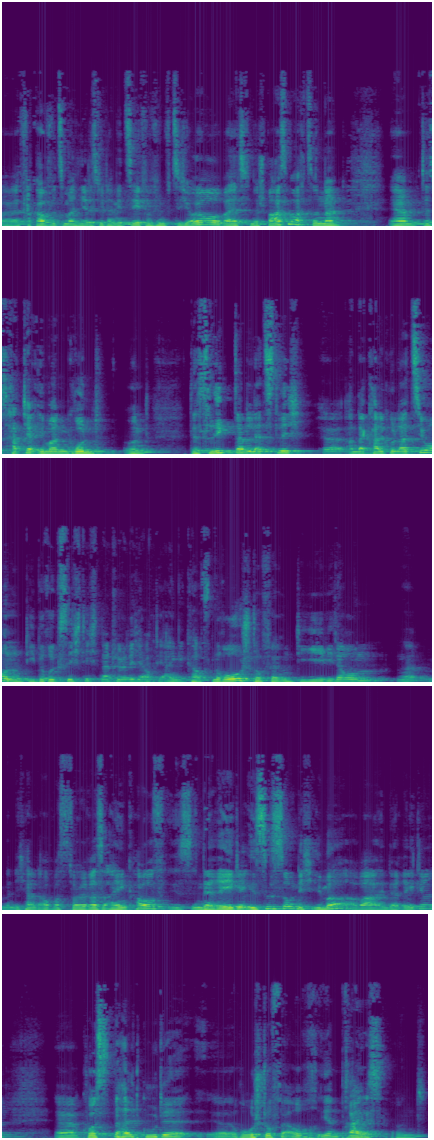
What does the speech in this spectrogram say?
äh, verkaufe jetzt mal hier das Vitamin C für 50 Euro, weil es mir Spaß macht, sondern ähm, das hat ja immer einen Grund. Und das liegt dann letztlich äh, an der Kalkulation und die berücksichtigt natürlich auch die eingekauften Rohstoffe und die wiederum, ne, wenn ich halt auch was Teures einkaufe, ist in der Regel, ist es so, nicht immer, aber in der Regel äh, kosten halt gute äh, Rohstoffe auch ihren Preis. Und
